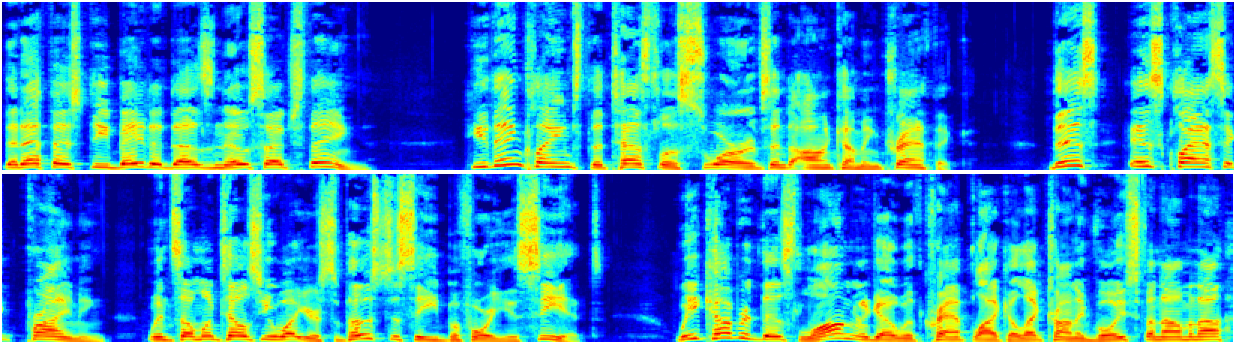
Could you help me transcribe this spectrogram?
that FSD beta does no such thing. He then claims the Tesla swerves into oncoming traffic. This is classic priming, when someone tells you what you're supposed to see before you see it. We covered this long ago with crap like electronic voice phenomena,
